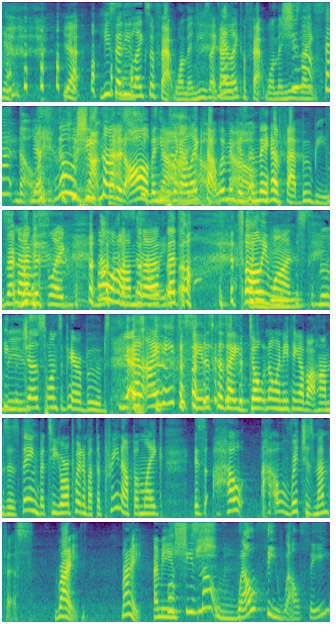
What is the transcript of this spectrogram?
yeah. He said he likes a fat woman. He's like, I like a fat woman. She's He's not like, fat though. Yeah. Like, No, She's she's, not not, at all. But he was like, I like no, fat women because no. then they have fat boobies. Fat and I was like, oh, Hamza, necessarily. that's all. That's all he Boobies, wants. He just wants a pair of boobs. Yes. And I hate to say this because I don't know anything about Hamza's thing, but to your point about the prenup, I'm like, is how how rich is Memphis? right, right. I mean, well, she's not wealthy, wealthy.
